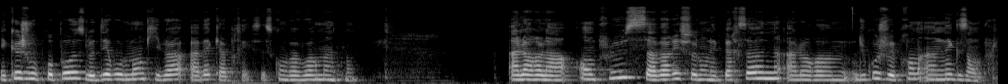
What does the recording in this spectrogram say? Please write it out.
et que je vous propose le déroulement qui va avec après? C'est ce qu'on va voir maintenant. Alors là, en plus, ça varie selon les personnes. Alors, euh, du coup, je vais prendre un exemple.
